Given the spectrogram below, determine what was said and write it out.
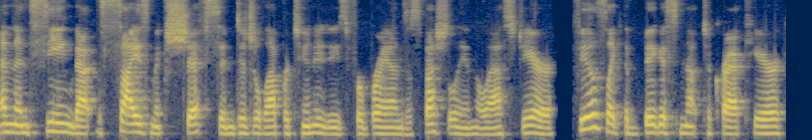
And then seeing that the seismic shifts in digital opportunities for brands, especially in the last year, feels like the biggest nut to crack here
